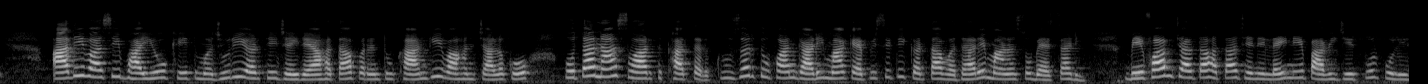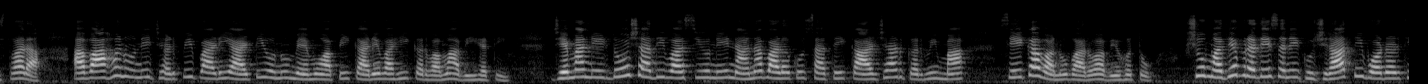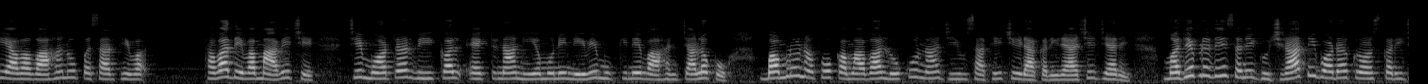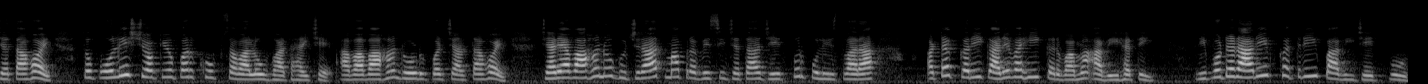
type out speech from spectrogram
આદિવાસી ભાઈઓ ખેત મજૂરી અર્થે જઈ રહ્યા હતા, પરંતુ ખાનગી વાહન ચાલકો પોતાના સ્વાર્થ ખાતર ક્રુઝર તુફાન ગાડીમાં કેપેસિટી કરતાં વધારે માણસો બેસાડી બેફામ ચાલતા હતા, જેને લઈને પાવી જેતપુર પોલીસ દ્વારા આ વાહનોને ઝડપી પાડી આરટીઓનું મેમો આપી કાર્યવાહી કરવામાં આવી હતી. જેમાં નિર્દોષ આદિવાસીઓને નાના બાળકો સાથે કાળઝાળ ગરમીમાં શેકાવાનો વારો આવ્યો હતો. શું મધ્યપ્રદેશ અને ગુજરાતની બોર્ડરથી આવા વાહનો પસાર થવા થવા દેવામાં આવે છે, જે મોટર વ્હીકલ એક્ટના નિયમોને નેવે મૂકીને વાહન ચાલકો બમણો નફો કમાવા લોકોના જીવ સાથે ચેડા કરી રહ્યા છે. જ્યારે મધ્યપ્રદેશ અને ગુજરાતની બોર્ડર ક્રોસ કરી જતા હોય, તો પોલીસ ચોકીઓ પર ખૂબ સવાલો ઊભા થાય છે. આવા વાહન રોડ ઉપર ચાલતા હોય, જ્યારે આ વાહનો ગુજરાતમાં પ્રવેશી જતા જેતપુર પોલીસ દ્વારા અટક કરી કાર્યવાહી કરવામાં આવી હતી. રિપોર્ટર આરીફ ખત્રી, પાવી જેતપુર.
